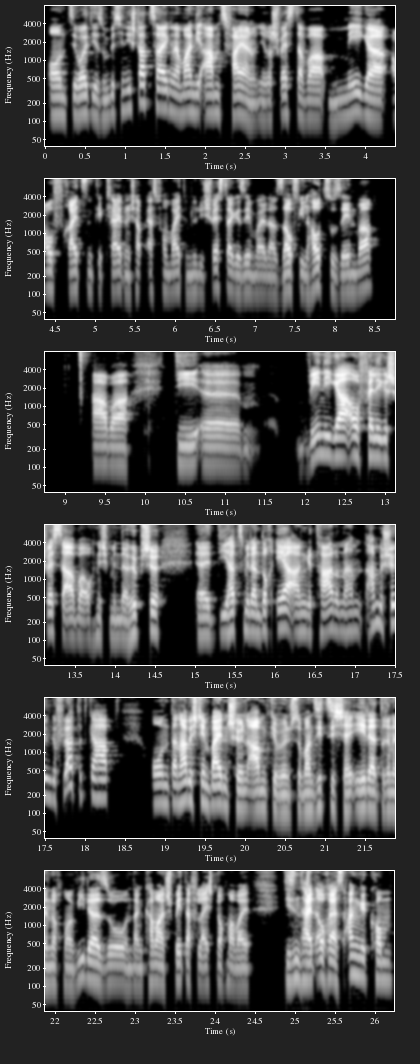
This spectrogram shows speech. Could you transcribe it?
und sie wollte ihr so ein bisschen die Stadt zeigen. Dann waren die abends feiern und ihre Schwester war mega aufreizend gekleidet und ich habe erst von weitem nur die Schwester gesehen, weil da sau viel Haut zu sehen war. Aber die äh, weniger auffällige Schwester, aber auch nicht minder hübsche, äh, die hat es mir dann doch eher angetan und dann haben, wir schön geflirtet gehabt. Und dann habe ich den beiden schönen Abend gewünscht. So, man sieht sich ja eh da drinnen nochmal wieder so und dann kann man später vielleicht nochmal, weil die sind halt auch erst angekommen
